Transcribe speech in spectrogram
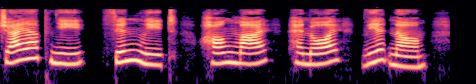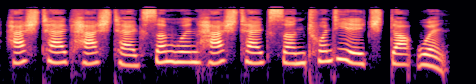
Giap Nhi Thinh Liet, Hoang Mai, Hanoi, Vietnam, hashtag hashtag Sunwin hashtag Sun20h.win.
